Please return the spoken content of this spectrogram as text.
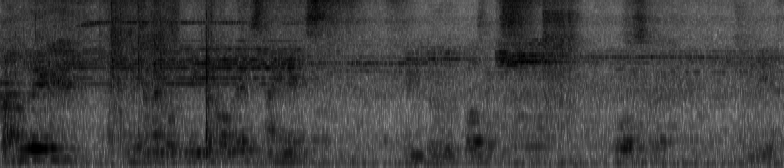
তাহলে এখানে করতে নিতে হবে sin x into cos x, whole square, dx.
